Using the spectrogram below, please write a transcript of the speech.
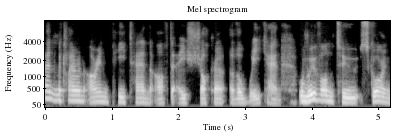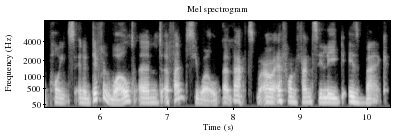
And McLaren are in P10 after a shocker of a weekend. We'll move on to scoring points in a different world and a fantasy world at that. Our F1 Fantasy League is back.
